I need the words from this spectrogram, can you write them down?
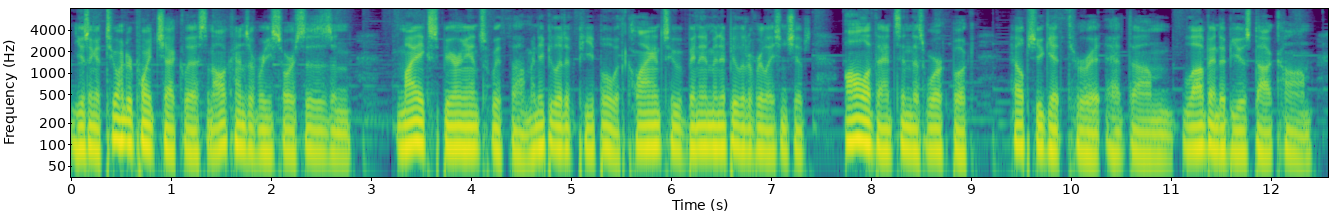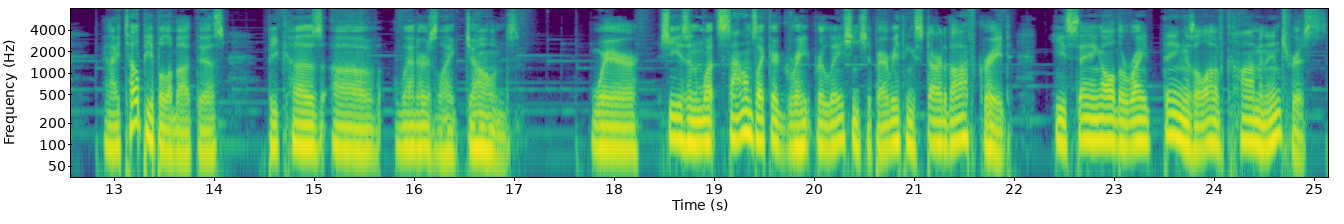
using a 200 point checklist and all kinds of resources and my experience with uh, manipulative people, with clients who have been in manipulative relationships. All of that's in this workbook. Helps you get through it at um, loveandabuse.com. And I tell people about this because of letters like Joan's, where She's in what sounds like a great relationship. Everything started off great. He's saying all the right things, a lot of common interests.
